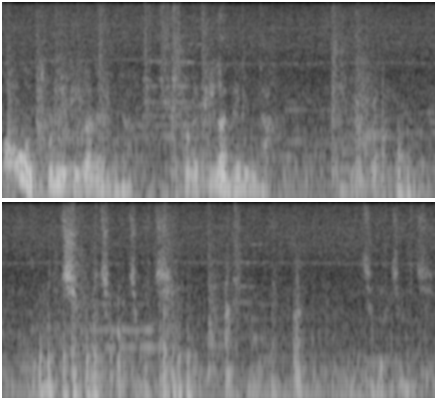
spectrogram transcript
어우 돈에 비가 내린다. 돈에 비가 내린다. 그렇지 그렇지 그렇지 그렇지. 그렇지 그렇지 그렇지.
